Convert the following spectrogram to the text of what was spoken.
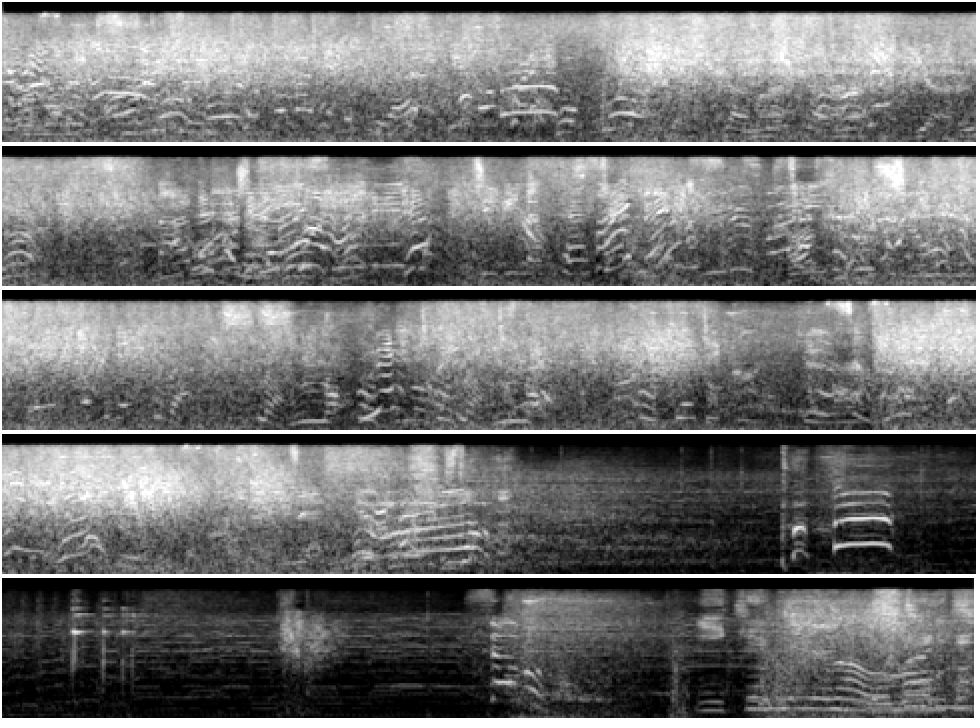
上がれハート突破かんなかんなやる。なこっちに来いちぎなさい覚悟しろ全力でいくわなんの上出てこい全力で行くぞイケメンはお前だあ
